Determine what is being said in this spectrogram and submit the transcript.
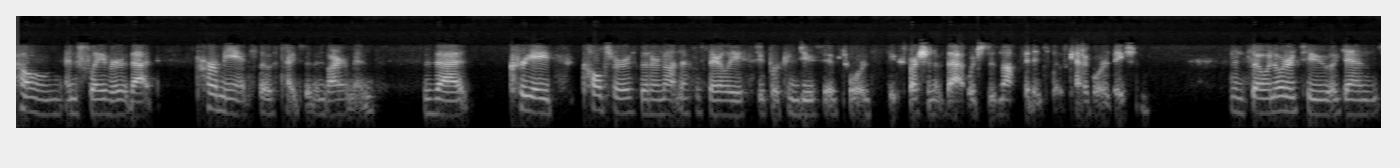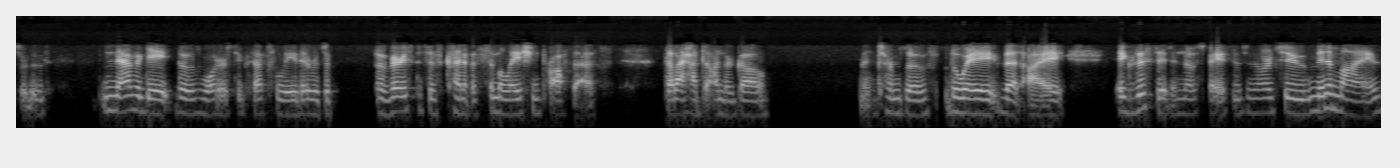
tone and flavor that permeates those types of environments that creates cultures that are not necessarily super conducive towards the expression of that which does not fit into those categorizations. And so, in order to, again, sort of navigate those waters successfully, there was a, a very specific kind of assimilation process that I had to undergo in terms of the way that I existed in those spaces in order to minimize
